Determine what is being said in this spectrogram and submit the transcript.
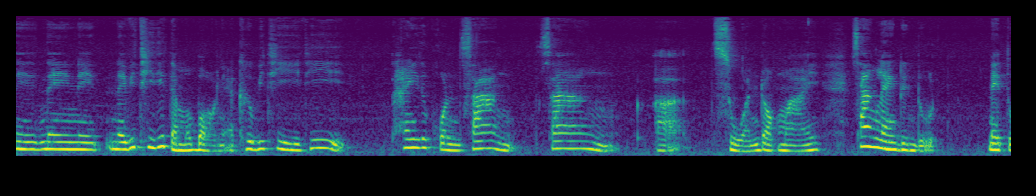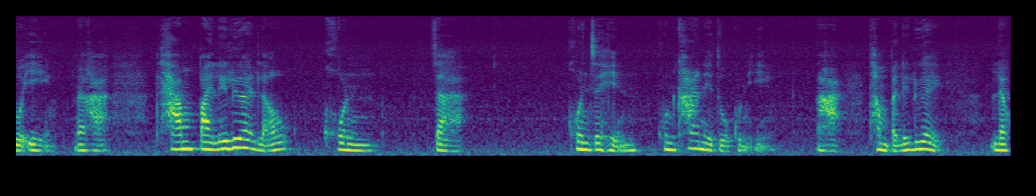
ในในในในวิธีที่แต่มาบอกเนี่ยคือวิธีที่ให้ทุกคนสร้างสร้างสวนดอกไม้ สร้างแรงดึงดูดในตัวเองนะคะทำไปเรื่อยๆ แล้วคนจะคนจะเห็นคุณค่าในตัวคุณเอง นะคะทำไปเรื่อยๆ แล้ว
